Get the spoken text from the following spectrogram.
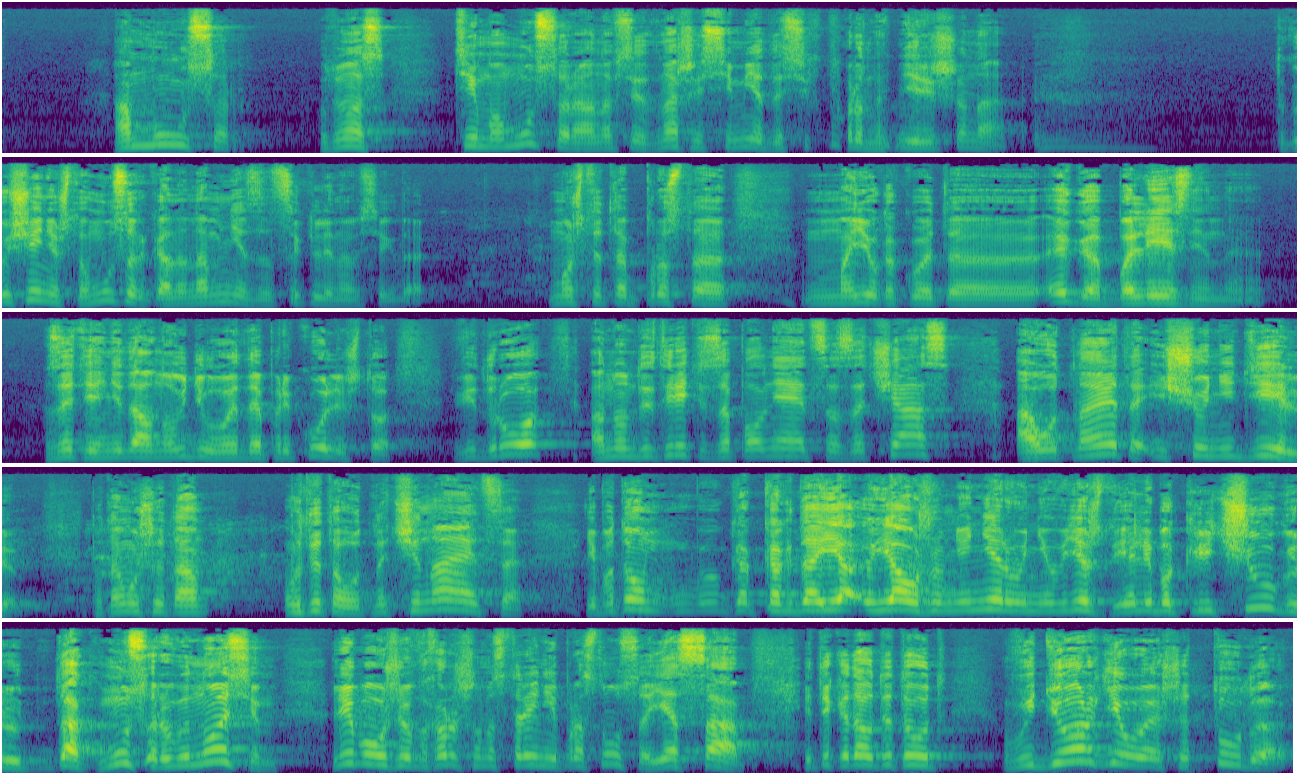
А мусор? Вот у нас тема мусора, она все в нашей семье до сих пор не решена. Такое ощущение, что мусорка, она на мне зациклена всегда. Может, это просто мое какое-то эго болезненное. Знаете, я недавно увидел в этой приколе, что ведро, оно на трети заполняется за час, а вот на это еще неделю. Потому что там вот это вот начинается, и потом, когда я, я уже, у меня нервы не выдерживают, я либо кричу, говорю, так, мусор выносим, либо уже в хорошем настроении проснулся, я сам. И ты когда вот это вот выдергиваешь оттуда,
